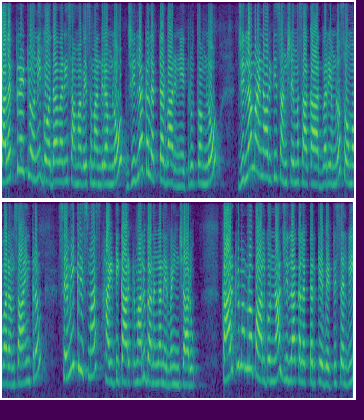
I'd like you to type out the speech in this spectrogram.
కలెక్టరేట్లోని గోదావరి సమావేశ మందిరంలో జిల్లా కలెక్టర్ వారి నేతృత్వంలో జిల్లా మైనారిటీ సంక్షేమ శాఖ ఆధ్వర్యంలో సోమవారం సాయంత్రం సెమీ క్రిస్మస్ హైటీ కార్యక్రమాలు ఘనంగా నిర్వహించారు. కార్యక్రమంలో పాల్గొన్న జిల్లా collector K. Vetriselvi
